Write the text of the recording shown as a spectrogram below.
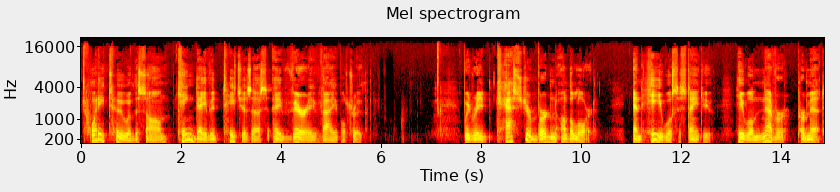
22 of the psalm, King David teaches us a very valuable truth. We read, Cast your burden on the Lord, and he will sustain you. He will never permit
